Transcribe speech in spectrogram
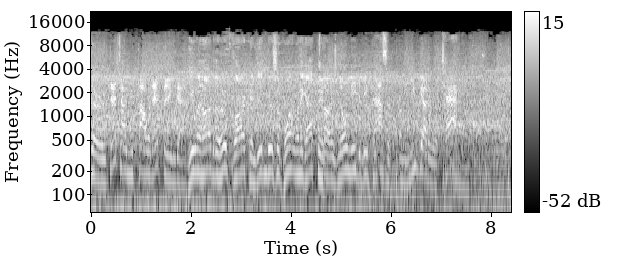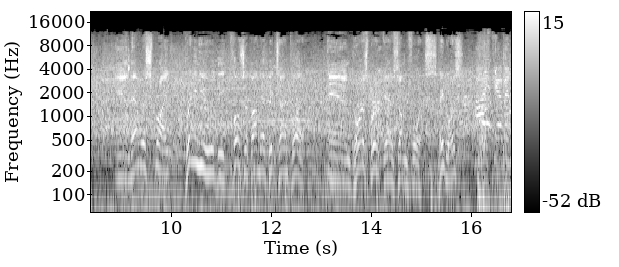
surge. That's how you power that thing down. He went hard to the hoop, Clark, and didn't disappoint when he got there. No, there's no need to be passive. I mean, you've got to attack. And that was Sprite bringing you the close-up on that big-time play. And Doris Burke has something for us. Hey, Doris. Hi, Kevin.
